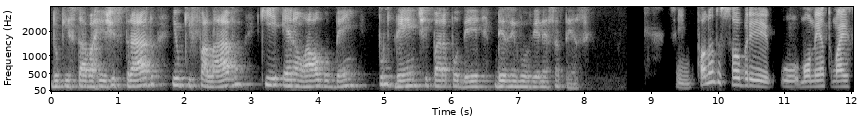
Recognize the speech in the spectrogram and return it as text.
do que estava registrado e o que falavam que eram algo bem prudente para poder desenvolver nessa tese. Sim, falando sobre o momento mais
